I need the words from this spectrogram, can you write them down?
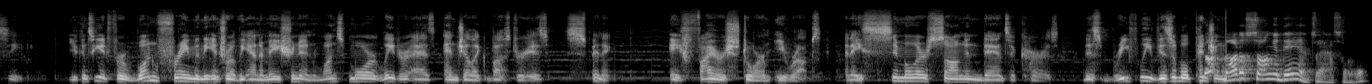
See. You can see it for one frame in the intro of the animation and once more later as Angelic Buster is spinning. A firestorm erupts, and a similar song and dance occurs. This briefly visible pinching. Not, not a song and dance, asshole.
